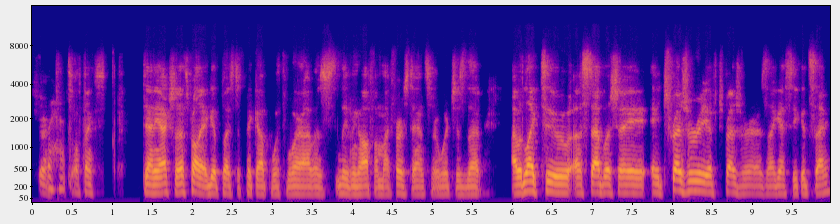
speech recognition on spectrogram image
Sure. Go ahead. Well, thanks. Danny, actually, that's probably a good place to pick up with where I was leaving off on my first answer, which is that I would like to establish a, a treasury of treasurers, I guess you could say,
